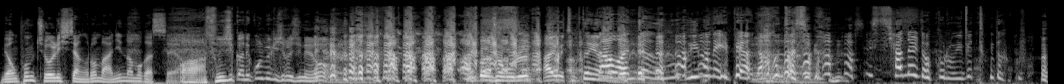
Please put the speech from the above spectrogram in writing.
명품 주얼리 시장으로 많이 넘어갔어요. 아, 순식간에 꼴보기 싫어지네요. 이번 성우를 아 이거 적당히 나. 완전 의- 의문의 일패야. 나 혼자 지금 샤넬 덕후, 루이비통 덕후.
